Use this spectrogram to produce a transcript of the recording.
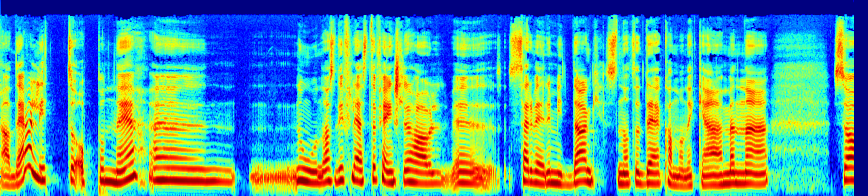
Ja, det er litt opp og ned. Eh, noen, altså de fleste fengsler har vel eh, serverer middag, sånn at det kan man ikke. Men eh, så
